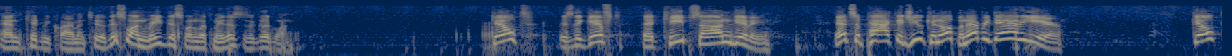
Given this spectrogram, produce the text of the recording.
and kid requirement too. This one, read this one with me. This is a good one. Guilt is the gift that keeps on giving. It's a package you can open every day of the year. Guilt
